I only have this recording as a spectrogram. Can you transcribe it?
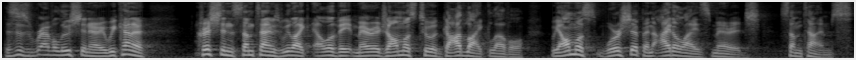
This is revolutionary. We kind of, Christians, sometimes we like elevate marriage almost to a godlike level. We almost worship and idolize marriage sometimes.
